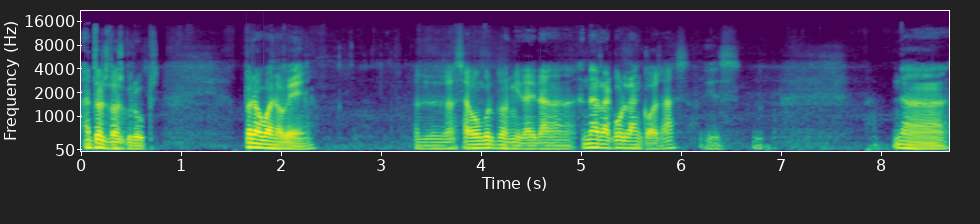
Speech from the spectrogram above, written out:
a tots dos grups. Però, bueno, bé, el, el segon grup, doncs mira, era anar recordant coses, és anar,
